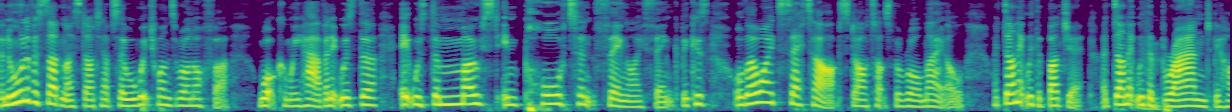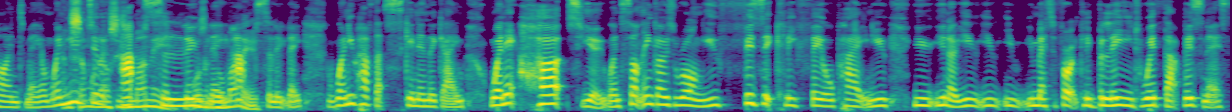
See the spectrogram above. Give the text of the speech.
And all of a sudden I started to have to say, Well, which ones are on offer? What can we have? And it was the it was the most important thing, I think, because although I'd set up startups for Royal Mail, I'd done it with a budget. I'd done it with mm. a brand behind me. And when and you do it absolutely, absolutely. When you have that skin in the game, when it hurts you, when something goes wrong, you physically feel pain. You you you you know you you you, you metaphorically bleed with that business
